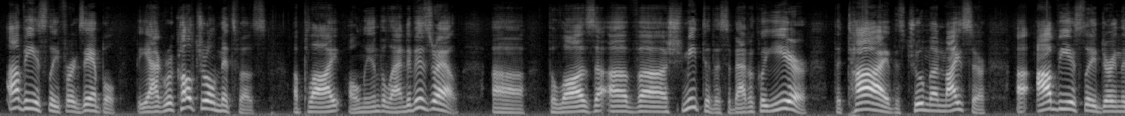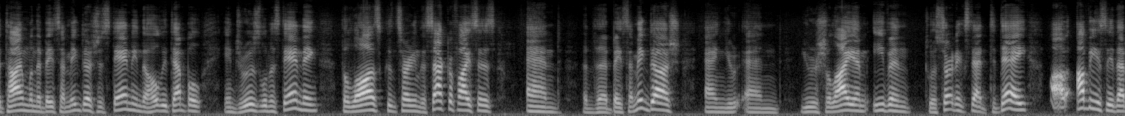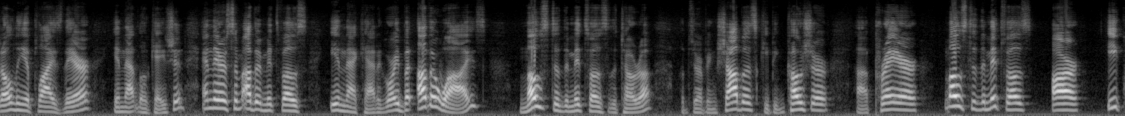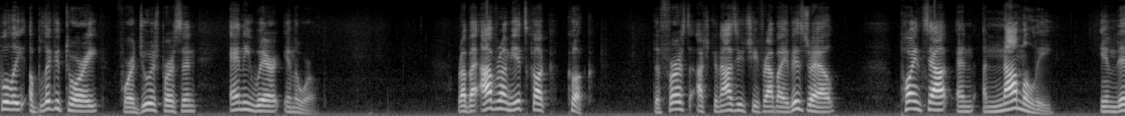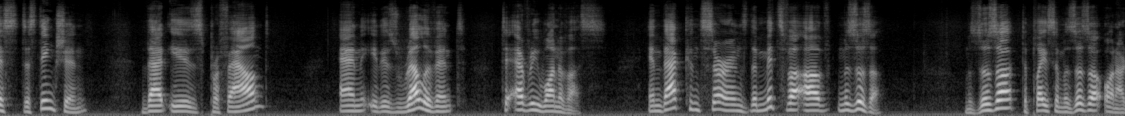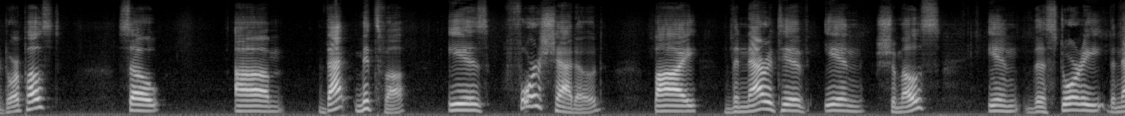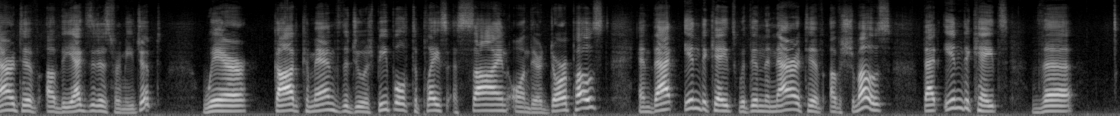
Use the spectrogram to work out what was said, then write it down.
Obviously, for example, the agricultural mitzvos apply only in the land of Israel. Uh, the laws of uh, Shemitah, the sabbatical year, the tithe, the Truma and Meiser. Uh, obviously, during the time when the Beis Hamikdash is standing, the Holy Temple in Jerusalem is standing, the laws concerning the sacrifices and the Beis Hamikdash and and Yerushalayim, even to a certain extent today, obviously that only applies there in that location. And there are some other mitzvos in that category. But otherwise, most of the mitzvos of the Torah, observing Shabbos, keeping kosher, uh, prayer, most of the mitzvos are equally obligatory for a Jewish person anywhere in the world. Rabbi Avram Yitzchak Kook, the first Ashkenazi chief rabbi of Israel, points out an anomaly in this distinction that is profound and it is relevant to every one of us. And that concerns the mitzvah of mezuzah. Mezuzah, to place a mezuzah on our doorpost. So um, that mitzvah is foreshadowed by the narrative in Shemos, in the story, the narrative of the Exodus from Egypt, where God commands the Jewish people to place a sign on their doorpost, and that indicates within the narrative of Shemos, that indicates the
